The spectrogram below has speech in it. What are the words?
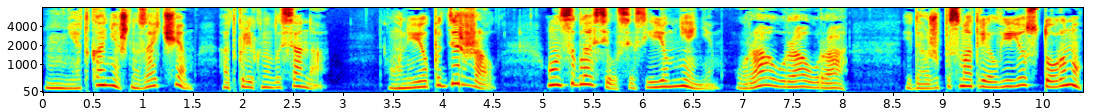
«Нет, конечно, зачем?» — откликнулась она. Он ее поддержал, он согласился с ее мнением. Ура, ура, ура! И даже посмотрел в ее сторону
